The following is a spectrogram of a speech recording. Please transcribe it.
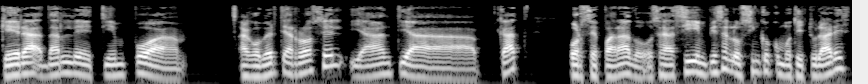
que era darle tiempo a, a Gobert a Russell y a Anti a Kat por separado. O sea, sí, empiezan los cinco como titulares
